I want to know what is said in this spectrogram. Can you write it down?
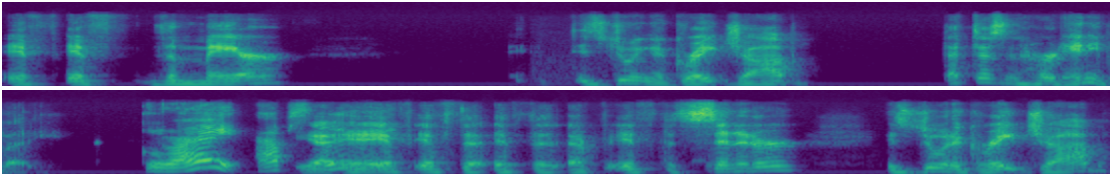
if if the mayor is doing a great job that doesn't hurt anybody Right. Absolutely. yeah if if the if the if, if the senator is doing a great job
